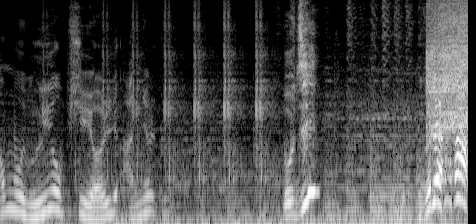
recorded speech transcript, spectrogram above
아무 의의 없이 열리 안 열. 뭐지? 그래. 아!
